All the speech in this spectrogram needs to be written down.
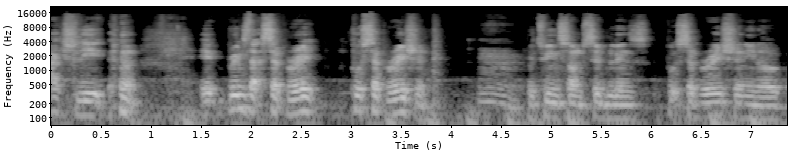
actually, it brings that separate, puts separation mm, between some siblings, puts separation, you know,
